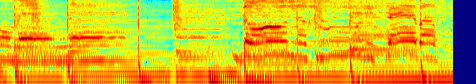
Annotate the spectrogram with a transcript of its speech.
ごめんね。どんな風にすれば二人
